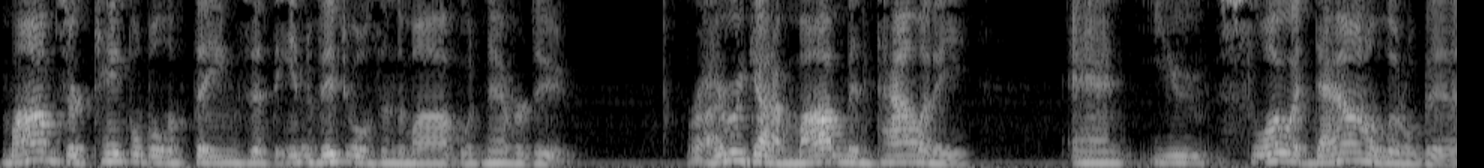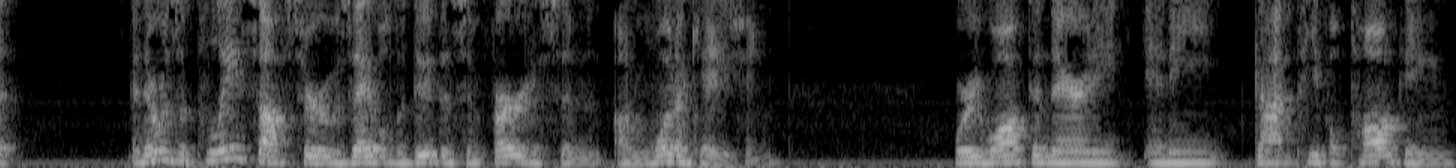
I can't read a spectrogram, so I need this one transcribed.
mobs are capable of things that the individuals in the mob would never do. right. Here we got a mob mentality, and you slow it down a little bit. And there was a police officer who was able to do this in Ferguson on one occasion, where he walked in there and he and he got people talking.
